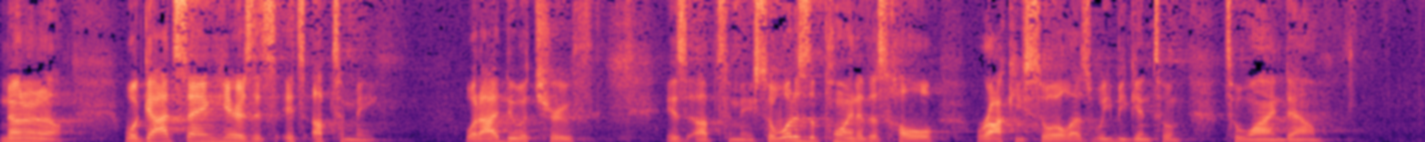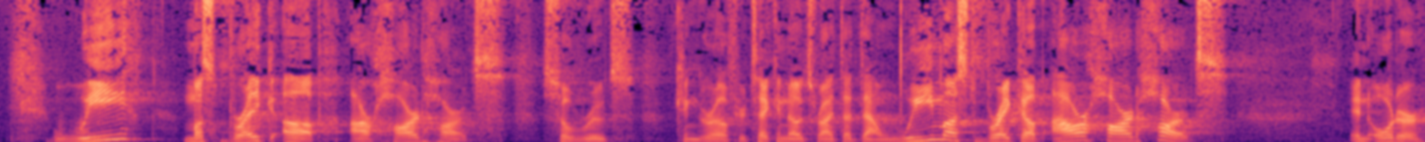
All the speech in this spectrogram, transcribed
No, no, no. What God's saying here is it's, it's up to me. What I do with truth is up to me. So, what is the point of this whole rocky soil as we begin to, to wind down? We must break up our hard hearts so roots can grow. If you're taking notes, write that down. We must break up our hard hearts in order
